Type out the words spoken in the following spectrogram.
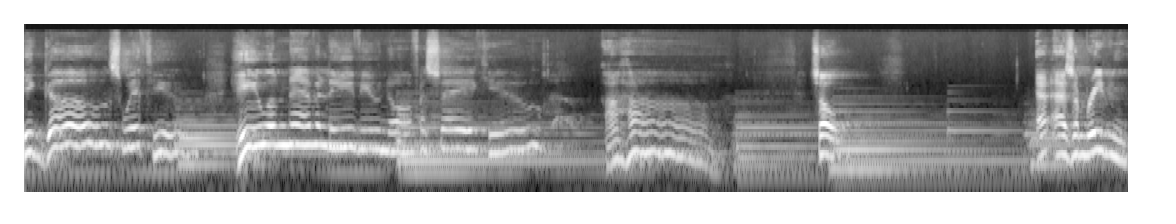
he goes with you. He will never leave you nor forsake you. Uh huh. So, as I'm reading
